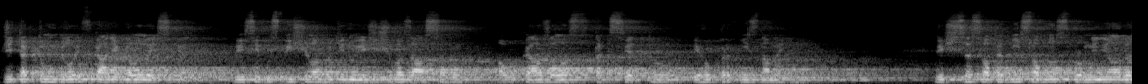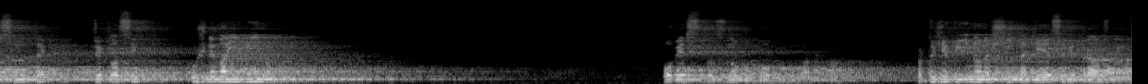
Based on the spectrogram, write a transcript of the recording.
Vždyť tak tomu bylo i v Káně Galilejské, když si uspíšila hodinu Ježíšova zásahu a ukázala tak světu jeho první znamení. Když se svatební slavnost proměnila ve smutek, řekla si, už nemají víno. Pověz to znovu Bohu, Matko, protože víno naší naděje se vyprázdnilo.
